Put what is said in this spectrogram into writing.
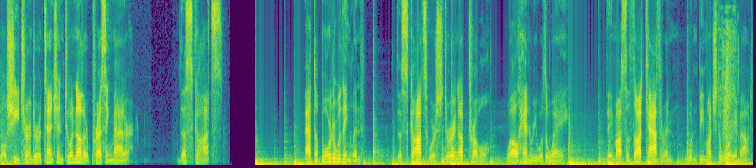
while she turned her attention to another pressing matter the Scots. At the border with England, the Scots were stirring up trouble while Henry was away. They must have thought Catherine wouldn't be much to worry about.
